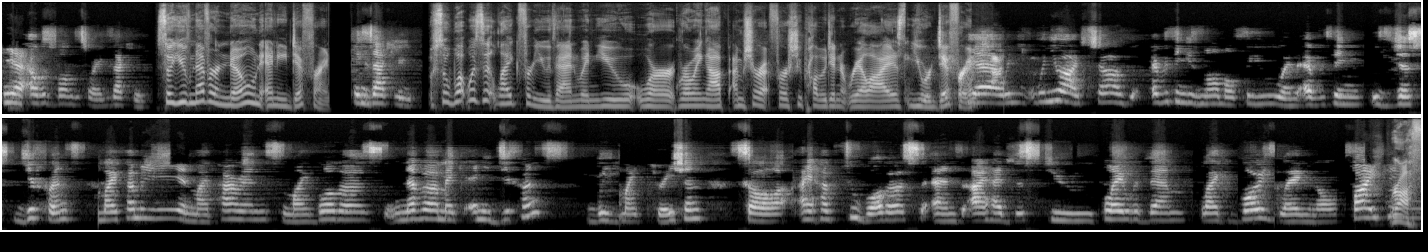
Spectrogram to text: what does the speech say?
Yeah, I was born this way, exactly. So, you've never known any different. Exactly. So, what was it like for you then when you were growing up? I'm sure at first you probably didn't realize you were different. Yeah, when, when you are a child, everything is normal for you and everything is just different. My family and my parents, my brothers never make any difference with my situation. So I have two brothers and I had just to play with them like boys play, you know, fighting Rough.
